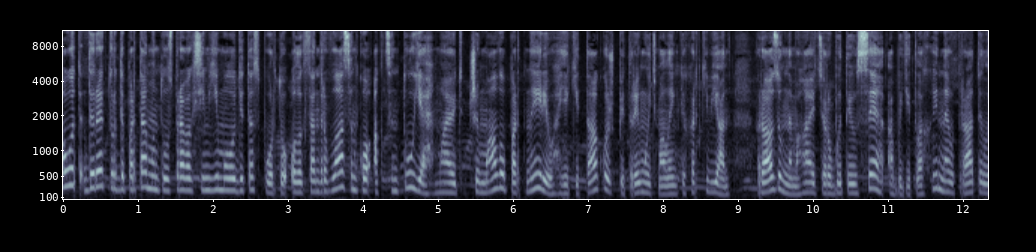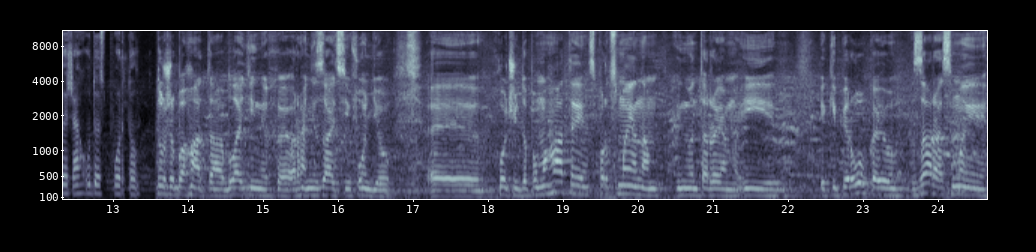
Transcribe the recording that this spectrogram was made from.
А от директор департаменту у справах сім'ї, молоді та спорту Олександр Власенко акцентує, мають чимало партнерів, які також підтримують маленьких харків'ян. Разом намагаються робити все, аби дітлахи не втратили жагу до спорту. Дуже багато благодійних е, організацій, фондів е, хочуть допомагати спортсменам, інвентарем і екіпіровкою. Зараз ми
